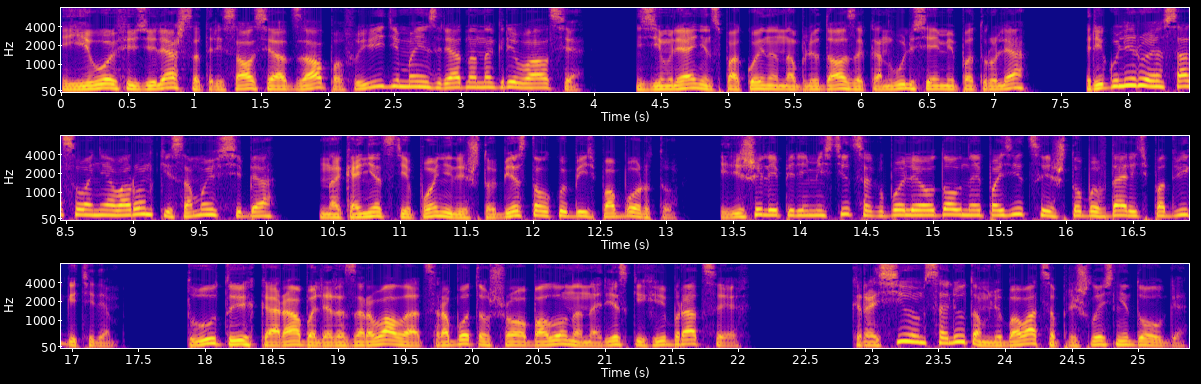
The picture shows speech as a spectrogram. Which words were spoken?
Его фюзеляж сотрясался от залпов и, видимо, изрядно нагревался. Землянин спокойно наблюдал за конвульсиями патруля, регулируя всасывание воронки самой в себя. Наконец те поняли, что без толку бить по борту, и решили переместиться к более удобной позиции, чтобы вдарить по двигателям. Тут их корабль разорвало от сработавшего баллона на резких вибрациях. Красивым салютом любоваться пришлось недолго.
